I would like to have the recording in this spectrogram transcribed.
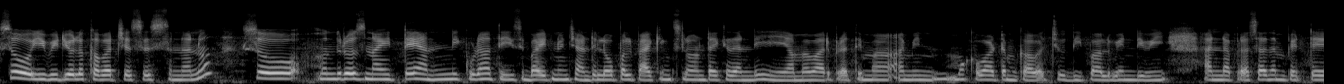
సో ఈ వీడియోలో కవర్ చేసేస్తున్నాను. సో ముందు రోజు నైటే అన్నీ కూడా తీసి బయట నుంచి అంటే లోపల ప్యాకింగ్స్లో ఉంటాయి కదండి ఈ అమ్మవారి ప్రతిమ ఐ మీన్ ముఖవాటం కావచ్చు దీపాలు వెండివి అండ్ ఆ ప్రసాదం పెట్టే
